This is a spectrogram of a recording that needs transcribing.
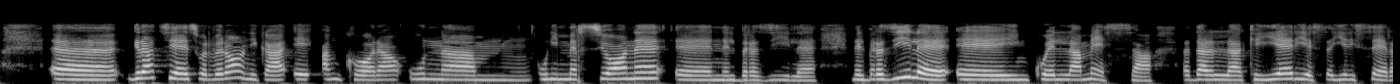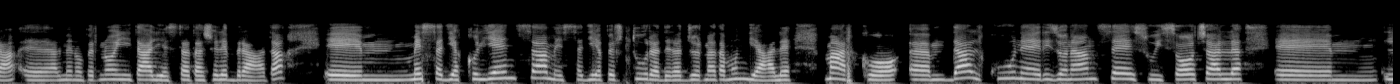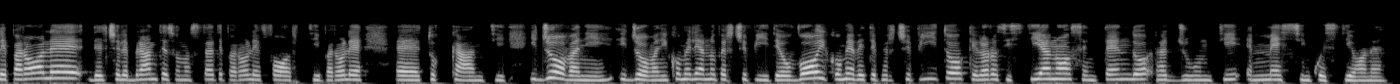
Eh, grazie Suor Veronica e ancora un, um, un'immersione eh, nel Brasile. Nel Brasile e in quella messa eh, dal, che ieri, ieri sera, eh, almeno per noi in Italia, è stata celebrata, ehm, messa di accoglienza, messa di apertura della giornata mondiale. Marco, ehm, da alcune risonanze sui social, ehm, le parole del celebrante sono state parole forti, parole eh, toccanti. I giovani, I giovani come le hanno percepite o voi come avete percepito che loro si stiano sentendo raggiunti e messi in questione?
